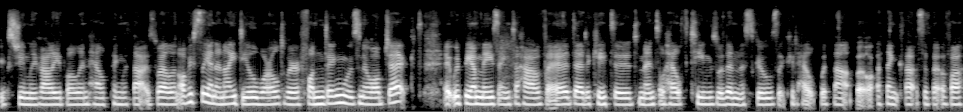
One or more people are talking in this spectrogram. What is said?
extremely valuable in helping with that as well. And obviously in an ideal world where funding was no object it would be amazing to have uh, dedicated mental health teams within the schools that could help with that. But i think that's a bit of a, a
